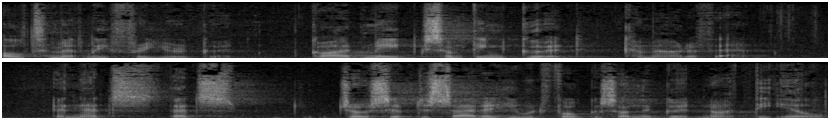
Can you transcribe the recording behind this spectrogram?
ultimately for your good. God made something good come out of that. And that's, that's Joseph decided he would focus on the good, not the ill.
